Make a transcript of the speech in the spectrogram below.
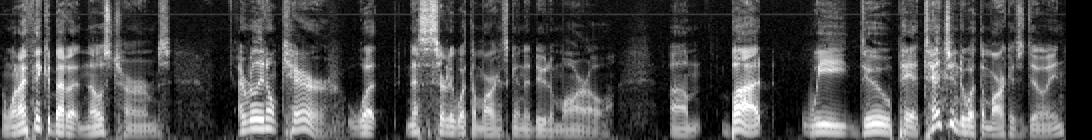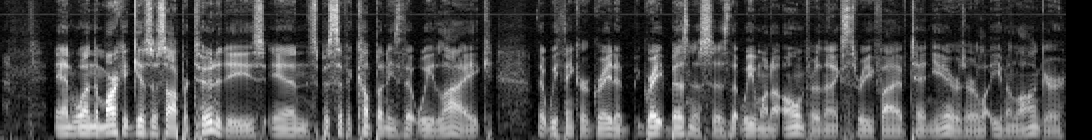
And when I think about it in those terms, I really don't care what necessarily what the market's going to do tomorrow. Um, but we do pay attention to what the market's doing. And when the market gives us opportunities in specific companies that we like, that we think are great great businesses that we want to own for the next three, five, ten years, or even longer,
